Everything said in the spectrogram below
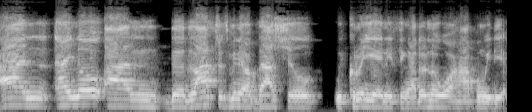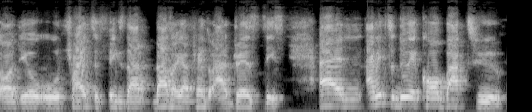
And I know, and the last 20 minutes of that show, we couldn't hear anything. I don't know what happened with the audio. We'll try to fix that. That's why we are trying to address this. And I need to do a call back to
